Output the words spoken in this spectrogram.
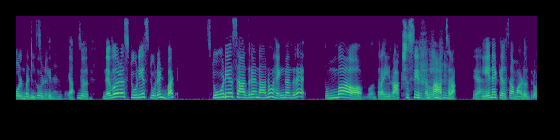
gold medal. So never a studious student but studious ಆದ್ರೆ ನಾನು ಹೆಂಗಂದ್ರೆ ತುಂಬಾ ಒಂಥರ ಈ ರಾಕ್ಷಸಿ ಅಂತಾರಲ್ಲ ಆ ಥರ. ಏನೇ ಕೆಲಸ ಮಾಡಿದ್ರು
